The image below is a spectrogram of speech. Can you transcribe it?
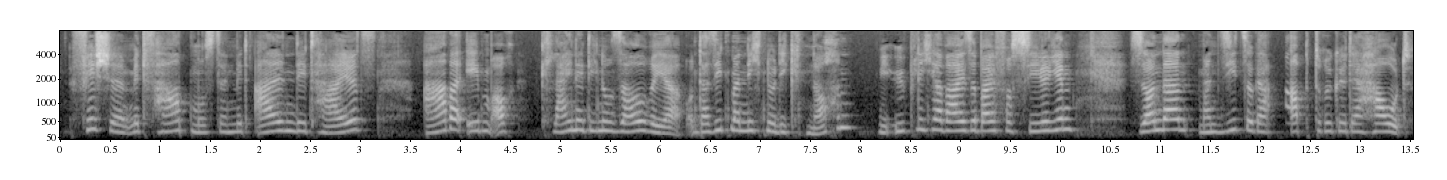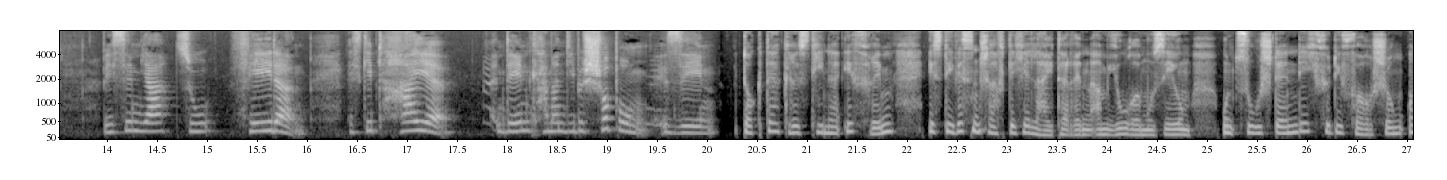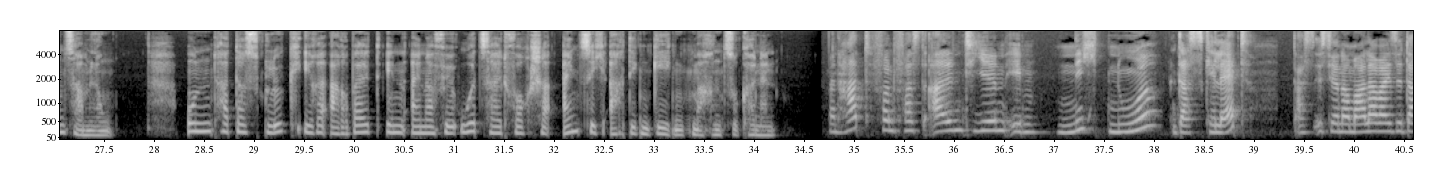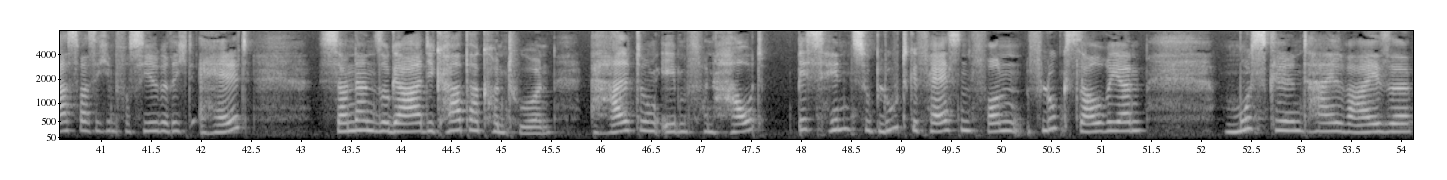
Fische mit Farbmustern, mit allen Details, aber eben auch kleine Dinosaurier. Und da sieht man nicht nur die Knochen, wie üblicherweise bei Fossilien, sondern man sieht sogar Abdrücke der Haut, bis hin ja zu Federn. Es gibt Haie, in denen kann man die Beschuppung sehen. Dr. Christina Ifrim ist die wissenschaftliche Leiterin am Jura-Museum und zuständig für die Forschung und Sammlung. Und hat das Glück, ihre Arbeit in einer für Urzeitforscher einzigartigen Gegend machen zu können. Man hat von fast allen Tieren eben nicht nur das Skelett, das ist ja normalerweise das, was sich im Fossilbericht erhält, sondern sogar die Körperkonturen, Erhaltung eben von Haut bis hin zu Blutgefäßen von Flugsauriern, Muskeln teilweise.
